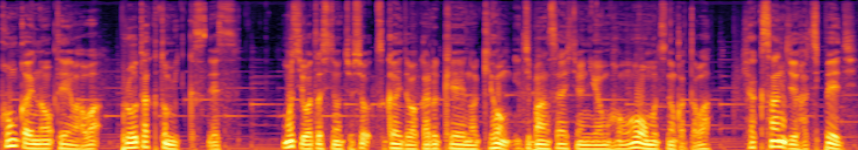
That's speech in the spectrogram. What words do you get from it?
今回のテーマはプロダクトミックスです。もし私の著書使いでわかる経営の基本一番最初に読む本をお持ちの方は138ページ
